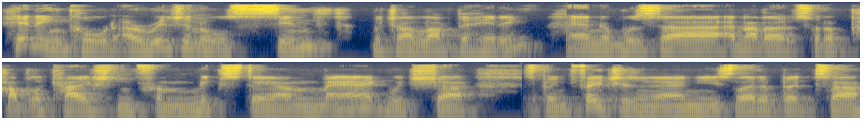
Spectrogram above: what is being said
heading called Original Synth, which I love the heading. And it was uh, another sort of publication from Mixdown Mag, which uh, has been featured in our newsletter. But uh,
